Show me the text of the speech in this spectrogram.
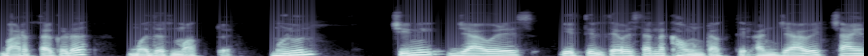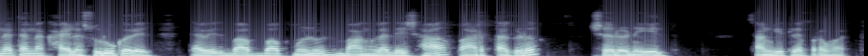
भारताकडं मदत मागतोय. म्हणून चीनी ज्यावेळेस येतील त्यावेळेस त्यांना खाऊन टाकतील आणि ज्यावेळेस चायना त्यांना खायला सुरू करेल त्यावेळेस बाप बाप म्हणून बांगलादेश हा भारताकडं शरण येईल सांगितल्याप्रमाणे.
